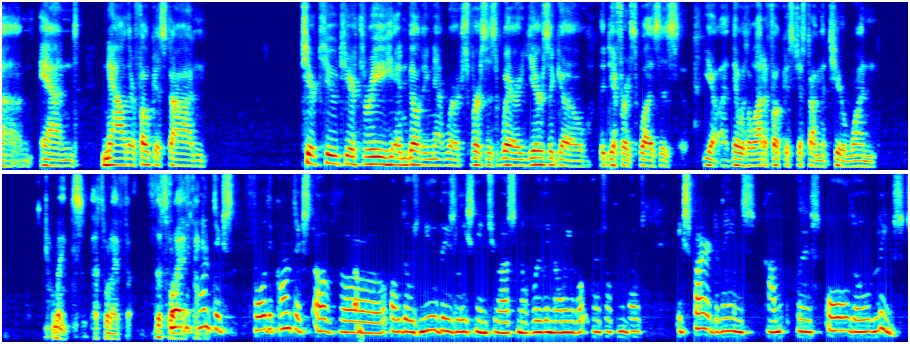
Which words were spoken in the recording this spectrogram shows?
Um, and now they're focused on tier two, tier three, and building networks versus where years ago the difference was is you know there was a lot of focus just on the tier one links. That's what I that's for what I For the context for the context of uh, all those newbies listening to us, not really knowing what we're talking about. Expired domains come with all those links.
